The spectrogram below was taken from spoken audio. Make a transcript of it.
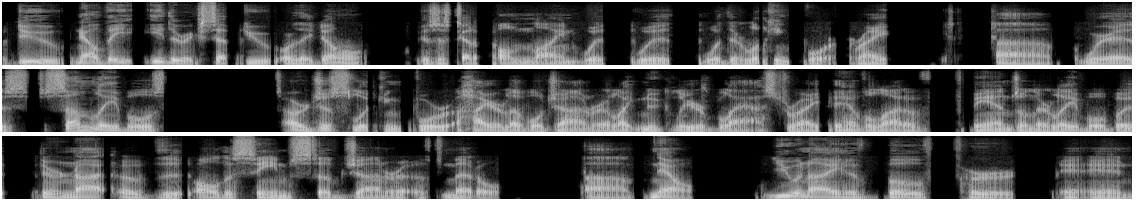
to do. Now they either accept you or they don't because it's got to fall in line with with what they're looking for, right? Uh, whereas some labels are just looking for a higher level genre like nuclear blast right they have a lot of bands on their label but they're not of the all the same subgenre of metal um, now you and i have both heard and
